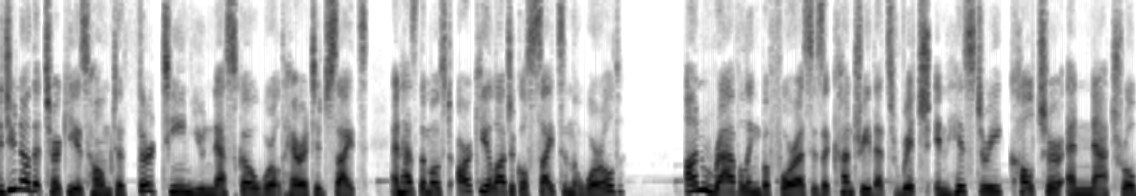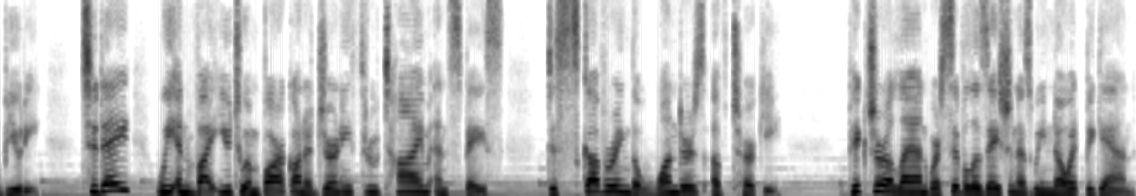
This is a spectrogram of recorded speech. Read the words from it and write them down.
Did you know that Turkey is home to 13 UNESCO World Heritage Sites and has the most archaeological sites in the world? Unraveling before us is a country that's rich in history, culture, and natural beauty. Today, we invite you to embark on a journey through time and space, discovering the wonders of Turkey. Picture a land where civilization as we know it began,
